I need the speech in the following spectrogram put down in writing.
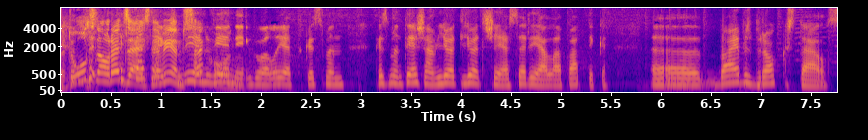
Bet Ulds nav redzējis nevienu vienu sekundi. vienīgo lietu, kas man, kas man tiešām ļoti, ļoti šajā seriālā patika. Uh, Baibas Brokas tēls.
